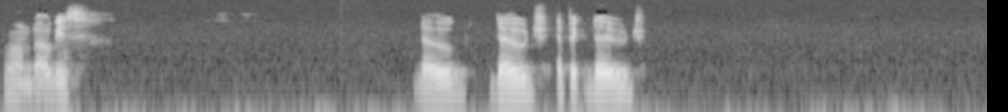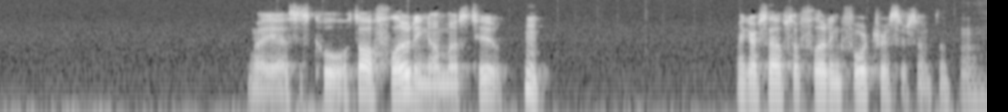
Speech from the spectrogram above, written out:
Come on, doggies. Doge, Doge, epic Doge. Oh yeah, this is cool. It's all floating almost too. Hmm. Make ourselves a floating fortress or something. Mhm.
